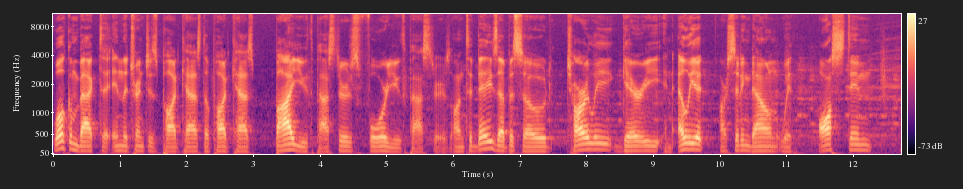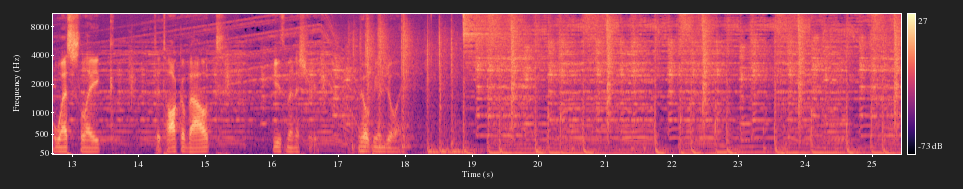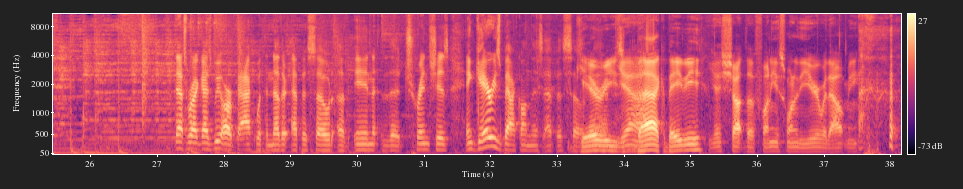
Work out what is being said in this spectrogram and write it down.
Welcome back to In the Trenches podcast, a podcast by youth pastors for youth pastors. On today's episode, Charlie, Gary, and Elliot are sitting down with Austin Westlake to talk about youth ministry. We hope you enjoy. That's right, guys. We are back with another episode of In the Trenches, and Gary's back on this episode. Gary's Yeah. back, baby. You guys shot the funniest one of the year without me.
